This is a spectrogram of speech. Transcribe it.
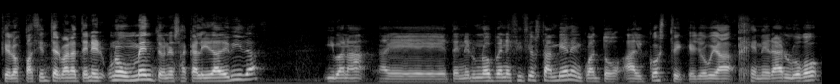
que los pacientes van a tener un aumento en esa calidad de vida y van a eh, tener unos beneficios también en cuanto al coste que yo voy a generar luego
